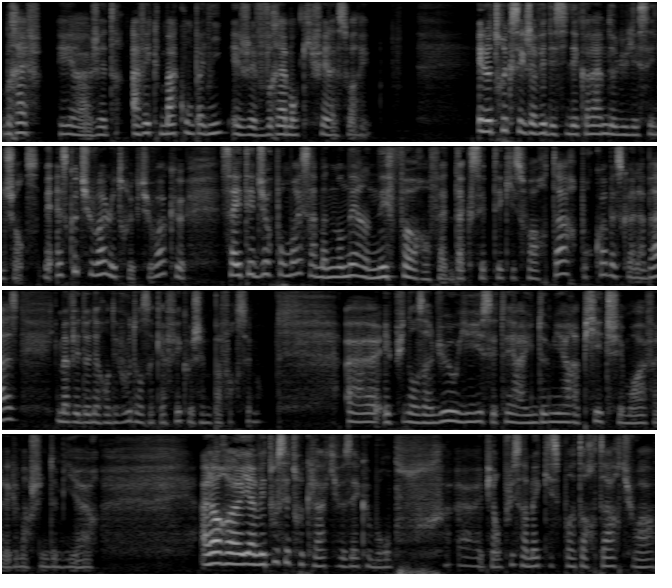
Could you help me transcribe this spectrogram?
Bref, et euh, je vais être avec ma compagnie et je vais vraiment kiffer la soirée. Et le truc, c'est que j'avais décidé quand même de lui laisser une chance. Mais est-ce que tu vois le truc? Tu vois que ça a été dur pour moi et ça m'a demandé un effort, en fait, d'accepter qu'il soit en retard. Pourquoi? Parce qu'à la base, il m'avait donné rendez-vous dans un café que j'aime pas forcément. Euh, et puis dans un lieu où c'était à une demi-heure à pied de chez moi, il fallait que je marche une demi-heure. Alors, euh, il y avait tous ces trucs-là qui faisaient que bon. Euh, et puis en plus, un mec qui se pointe en retard, tu vois,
